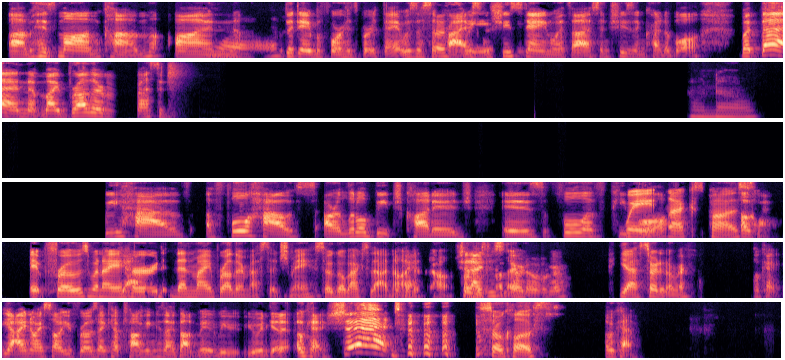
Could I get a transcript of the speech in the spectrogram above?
um, his mom come on Aww. the day before his birthday. It was a surprise. So, so she's staying with us and she's incredible. But then my brother messaged Oh no. We have a full house. Our little beach cottage is full of people. Wait, Lex, pause. Okay. It froze when I Yeah. heard, then my brother messaged me. So go back to that. No, I Okay. didn't know. Should I just brother. start over? Yeah, start it over. Okay. Yeah, I know I saw you froze. I kept talking because I thought maybe you would get it. Okay. Shit. So close. Okay.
